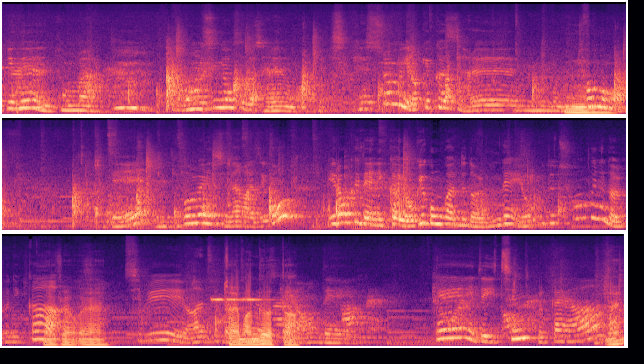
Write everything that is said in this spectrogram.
여기는 정말 너무 신경 써서 잘해놓은 것 같아요. 개수름을 이렇게까지 잘해놓는 건 음. 처음 본 것 같아요. 이제 이렇게 홀웨이 지나가지고 이렇게 되니까 여기 공간도 넓은데 여기도 충분히 넓으니까 맞아요. 예. 집이 아주 잘 만들었다. 넓어요. 네. 오케이 이제 2층 볼까요? 네.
